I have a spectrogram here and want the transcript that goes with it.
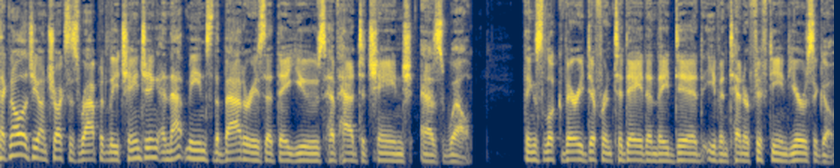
Technology on trucks is rapidly changing, and that means the batteries that they use have had to change as well. Things look very different today than they did even 10 or 15 years ago.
